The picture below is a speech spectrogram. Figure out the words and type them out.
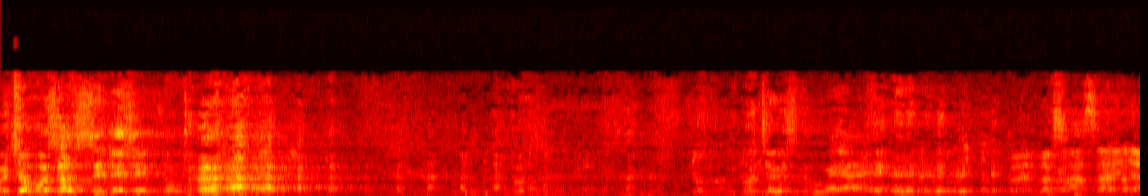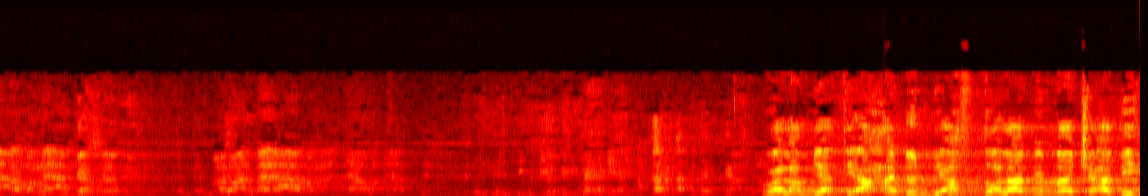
Ojo masa sing nom. Ojo wis tuwek ae. Walam ya'ti ahadun bi afdala mimma ja'abih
